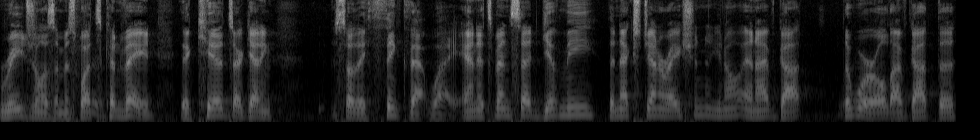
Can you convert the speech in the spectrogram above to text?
regionalism is what's conveyed. The kids are getting, so they think that way. And it's been said, give me the next generation, you know, and I've got the world, I've got the,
